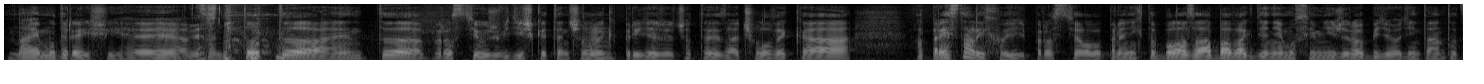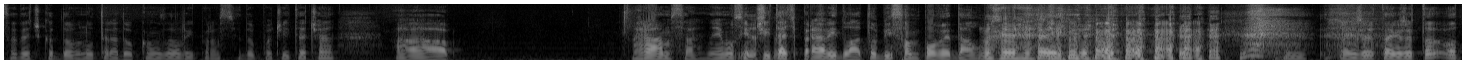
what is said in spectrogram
najmudrejší, hej, No, a chcem toto a hento a proste už vidíš, keď ten človek Mm. príde, že čo to je za človeka a, a prestali chodiť proste, lebo pre nich to bola zábava, kde nemusím nič robiť, hodím tamto CDčko dovnútra do konzoly, proste do počítača a hrám sa, nemusím Jasné. čítať pravidlá, to by som povedal. Takže takže to, od,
